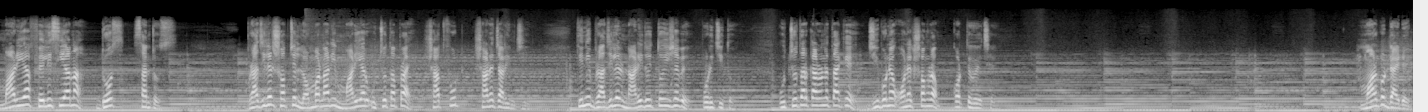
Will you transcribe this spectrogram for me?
Maria Feliciana dos Santos. ব্রাজিলের সবচেয়ে লম্বা নারী মারিয়ার উচ্চতা প্রায় সাত ফুট সাড়ে চার ইঞ্চি। তিনি ব্রাজিলের নারী দৈত্য হিসেবে পরিচিত। উচ্চতার কারণে তাকে জীবনে অনেক সংগ্রাম করতে হয়েছে। মার্গো ডাইডেক।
